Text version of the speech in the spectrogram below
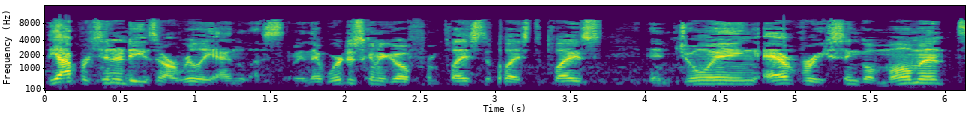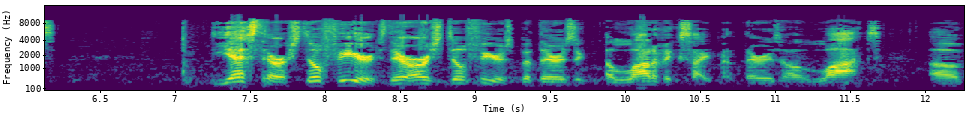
the opportunities are really endless. I mean, we're just going to go from place to place to place, enjoying every single moment yes, there are still fears. There are still fears, but there is a, a, lot of excitement. There is a lot of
